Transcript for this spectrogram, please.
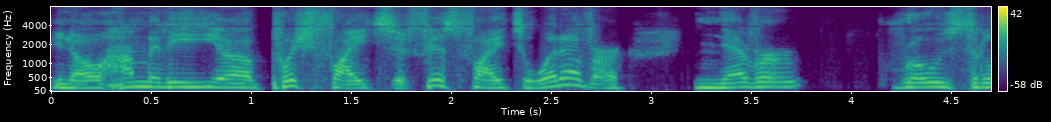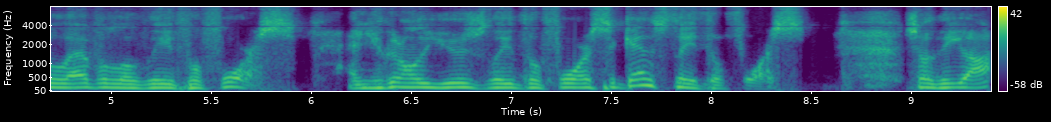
You know how many uh, push fights or fist fights or whatever never rose to the level of lethal force, and you can only use lethal force against lethal force. So the uh,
